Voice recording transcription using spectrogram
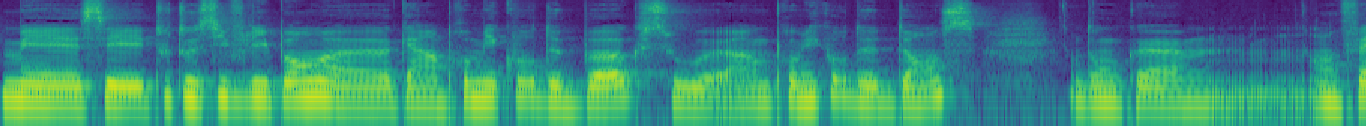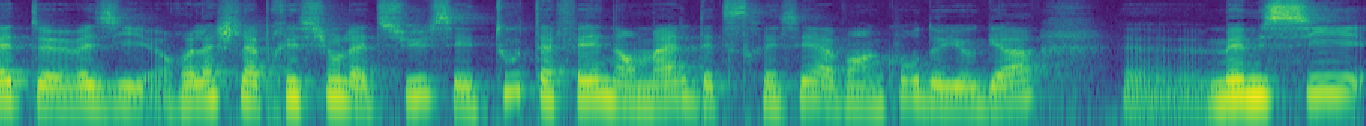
mais c'est tout aussi flippant euh, qu'un premier cours de boxe ou euh, un premier cours de danse. Donc en fait, vas-y, relâche la pression là-dessus, c'est tout à fait normal d'être stressé avant un cours de yoga, même si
